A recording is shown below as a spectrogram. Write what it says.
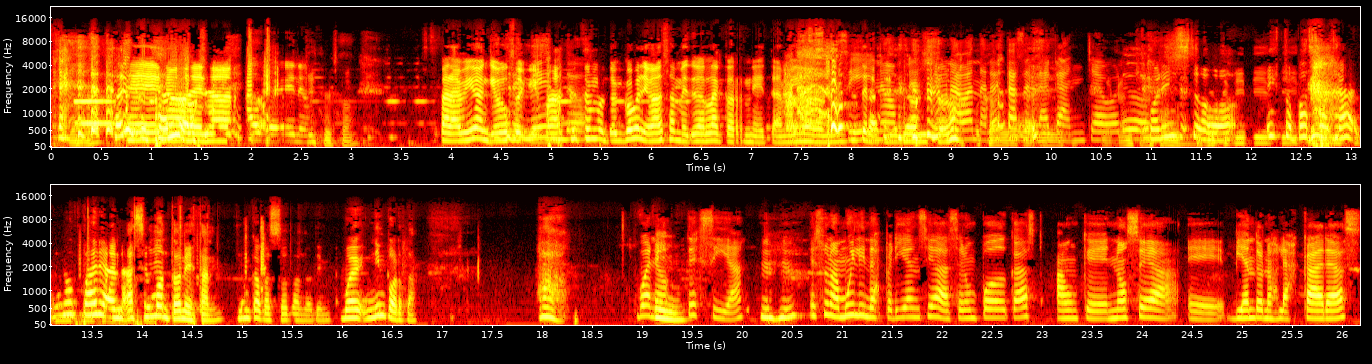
Eh, no. Ah, bueno. ¿Qué es eso? Para mí, aunque vos que pasaste un montón, ¿cómo le vas a meter la corneta, amigo? sí, la no, pero una banda, no estás en la cancha, boludo. Por eso, esto pasa acá, no paran, hace un montón están. Nunca pasó tanto tiempo. Bueno, no importa. Ah, Bueno, Sí. decía, es una muy linda experiencia hacer un podcast, aunque no sea eh, viéndonos las caras,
